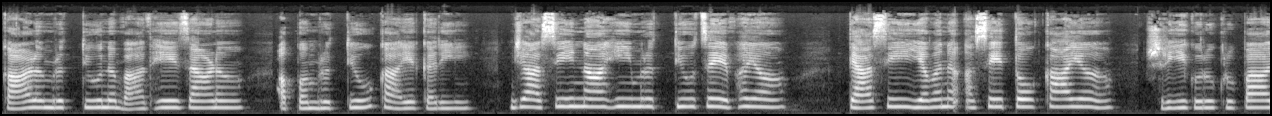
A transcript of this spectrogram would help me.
काळ मृत्यून बाधे जाण अपमृत्यू काय करी? ज्यासी नाही मृत्यूचे भय त्यासी यवन असे तो काय? श्री गुरु कृपा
